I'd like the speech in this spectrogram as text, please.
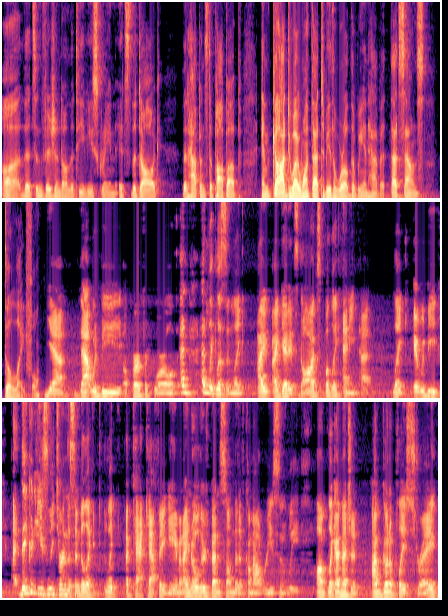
uh, that's envisioned on the TV screen. It's the dog that happens to pop up. And God, do I want that to be the world that we inhabit. That sounds delightful. Yeah, that would be a perfect world. And and like listen, like I I get it's dogs, but like any pet. Like it would be they could easily turn this into like a, like a cat cafe game and I know there's been some that have come out recently. Um like I mentioned, I'm to play Stray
